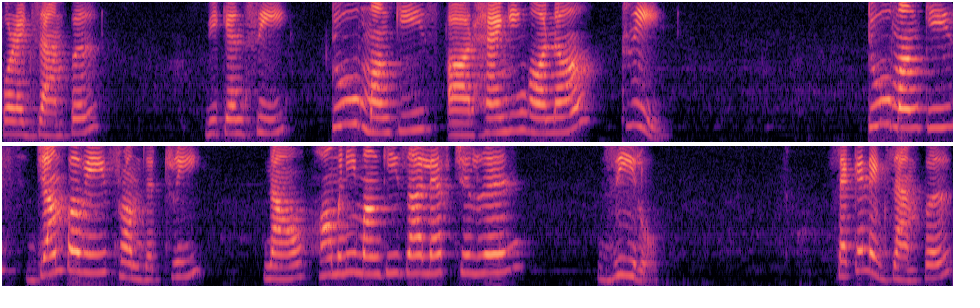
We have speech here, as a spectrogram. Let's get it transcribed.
For example, we can see two monkeys are hanging on a tree. Two monkeys jump away from the tree. Now, how many monkeys are left, children? 0. Second example,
